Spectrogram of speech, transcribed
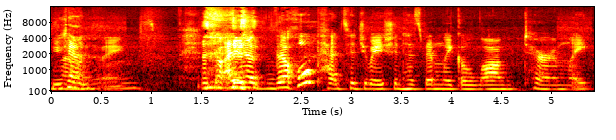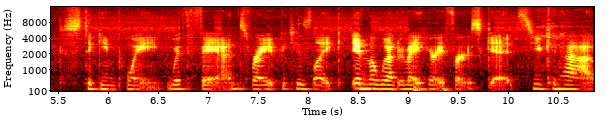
you can. things. So I know. The whole pet situation has been like a long term like sticking point with fans, right? Because like in the letter that Harry first gets, you can have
